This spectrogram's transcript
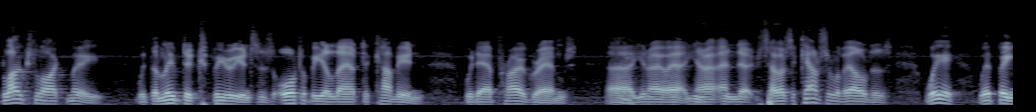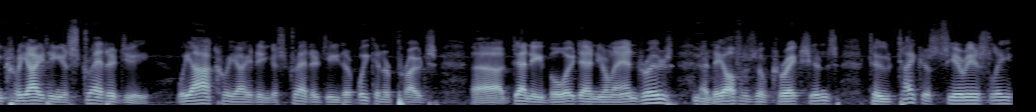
blokes like me with the lived experiences ought to be allowed to come in with our programs, uh, you know, uh, you know, and uh, so as a council of elders, we we've been creating a strategy. We are creating a strategy that we can approach uh, Danny Boy, Daniel Andrews, and the Office of Corrections to take us seriously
